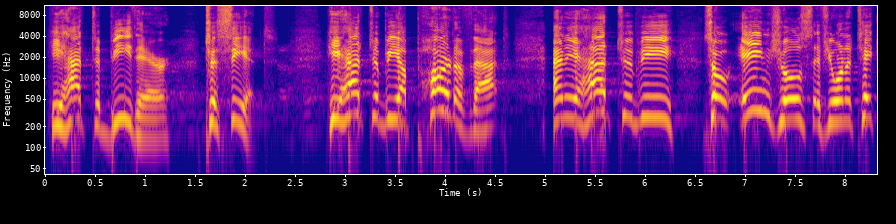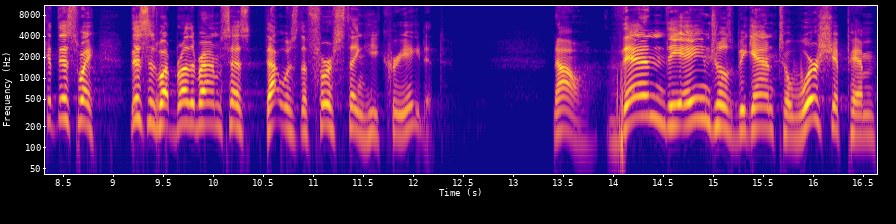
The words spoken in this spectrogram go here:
He had to be there to see it. He had to be a part of that, and he had to be. So, angels, if you want to take it this way, this is what Brother Branham says that was the first thing he created. Now, then the angels began to worship him.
